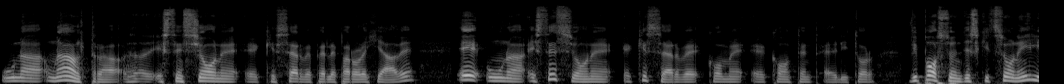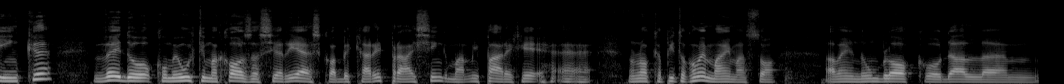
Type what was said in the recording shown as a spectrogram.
una, un'altra eh, estensione eh, che serve per le parole chiave e una estensione che serve come content editor. Vi posto in descrizione i link Vedo come ultima cosa se riesco a beccare il pricing, ma mi pare che eh, non ho capito come mai, ma sto avendo un blocco dal... Um,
